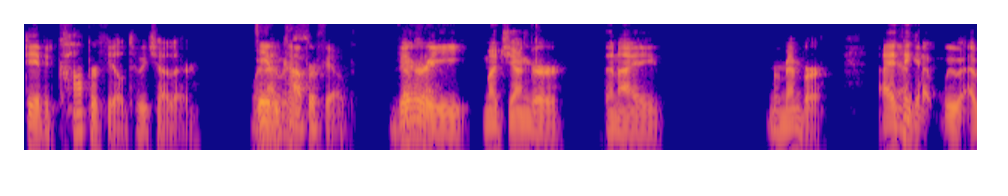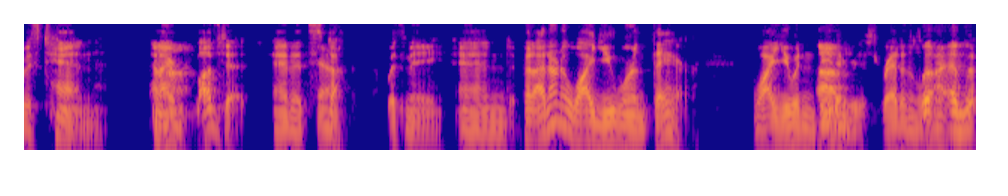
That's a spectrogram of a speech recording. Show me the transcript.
David Copperfield to each other. David Copperfield. very much younger than I remember. I Yeah. think I, we, I was ten, and Uh-huh. I loved it, and it Yeah. stuck with me. And but I don't know why you weren't there. Why you wouldn't be there? Um, You just read in the Well, I-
